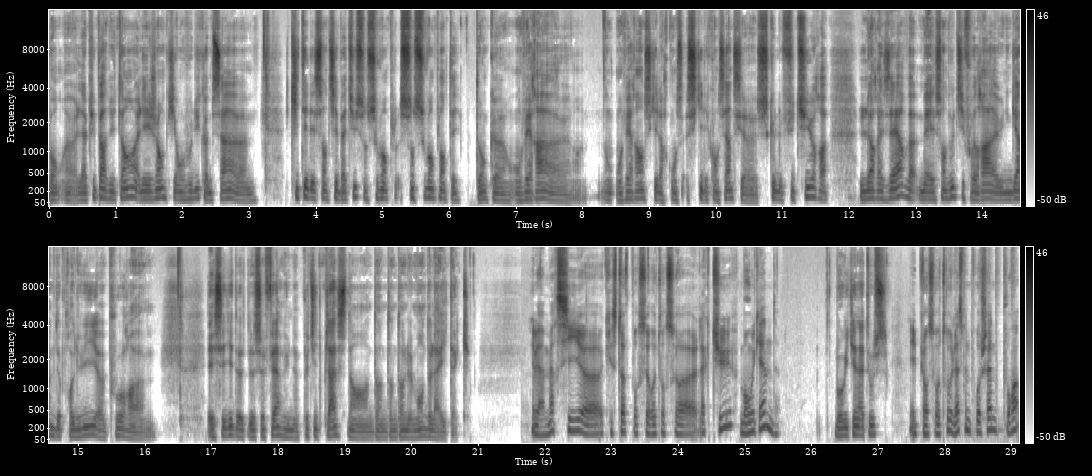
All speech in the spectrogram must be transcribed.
Bon, euh, la plupart du temps, les gens qui ont voulu comme ça quitter des sentiers battus sont souvent sont souvent plantés. Donc on verra, euh, on, verra en ce qui, leur ce qui les concerne, ce, que le futur leur réserve, mais sans doute il faudra une gamme de produits euh, pour essayer de, se faire une petite place dans, dans, dans le monde de la high-tech. Eh bien, merci Christophe pour ce retour sur l'actu. Bon week-end. Bon week-end à tous. Et puis on se retrouve la semaine prochaine pour un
